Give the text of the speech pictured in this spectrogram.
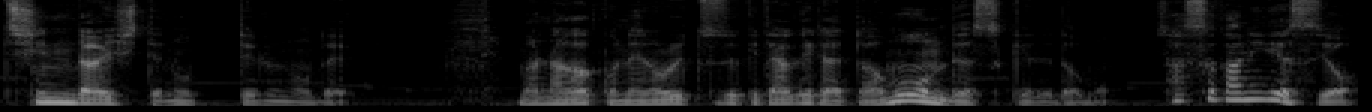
信頼して乗ってるので、まあ長くね、乗り続けてあげたいとは思うんですけれども、さすがにですよ。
